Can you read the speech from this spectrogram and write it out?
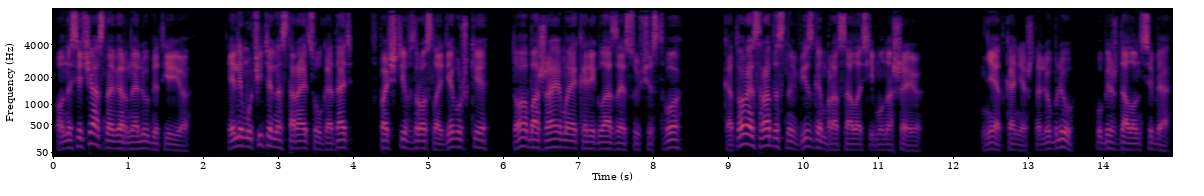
Он и сейчас, наверное, любит ее, или мучительно старается угадать в почти взрослой девушке то обожаемое кореглазое существо, которое с радостным визгом бросалось ему на шею. «Нет, конечно, люблю», — убеждал он себя.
